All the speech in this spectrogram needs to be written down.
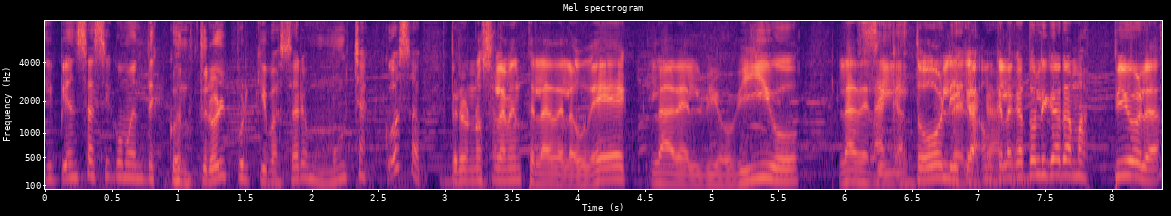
y piensa así como en descontrol porque pasaron muchas cosas. Pero no solamente la de la UDEC, la del Bio Bio, la de Sí, la Católica. de la aunque la. Católica era más piola,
